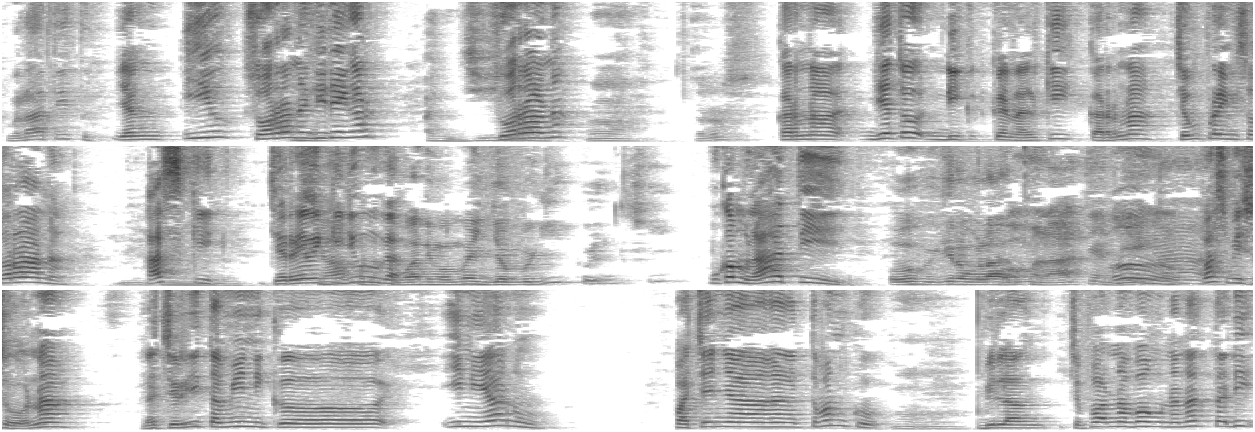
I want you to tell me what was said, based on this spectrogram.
melati itu. Yang iyo suarana didengar. Anjing. Suarana. Ah, terus? Karena dia tuh dikenal ki karena cempreng suarana. Husky cerewet ki juga. teman yang main jam begitu bukan melatih oh kira melati. Oh melati dengar. pas besok. Nah nah cerita mini ke ini anu pacenya temanku. Bilang cepat nah bangun anak tadi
